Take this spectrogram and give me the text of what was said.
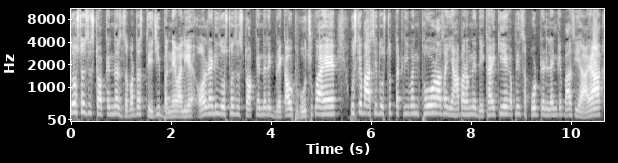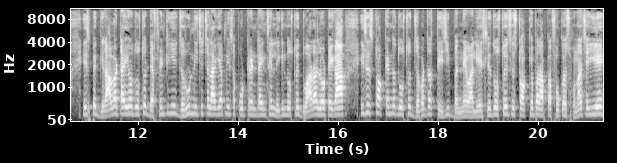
दोस्तों, इस स्टॉक के अंदर ज़बरदस्त तेज़ी बनने वाली है। ऑलरेडी दोस्तों, इस स्टॉक के अंदर एक ब्रेकआउट हो चुका है। उसके बाद से दोस्तों, तकरीबन थोड़ा सा यहाँ पर हमने देखा है कि एक अपनी सपोर्ट ट्रेंड लाइन के पास ये आया। इस पर गिरावट आई और दोस्तों डेफिनेटली ये ज़रूर नीचे चला गया अपनी सपोर्ट ट्रेंड लाइन से, लेकिन दोस्तों द्वारा लौटेगा। इस स्टॉक के अंदर दोस्तों, ज़बरदस्त तेज़ी बनने वाली है, इसलिए दोस्तों, इस स्टॉक के ऊपर आपका फोकस होना चाहिए।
